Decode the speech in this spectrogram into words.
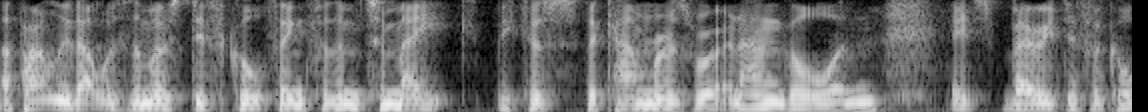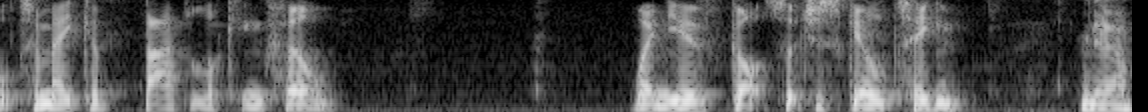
Apparently, that was the most difficult thing for them to make because the cameras were at an angle, and it's very difficult to make a bad looking film when you've got such a skilled team. Yeah.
